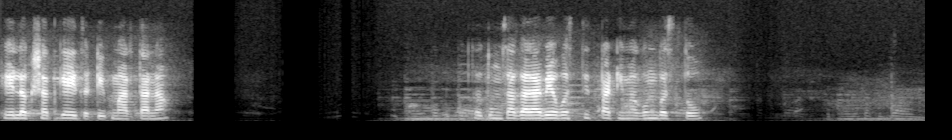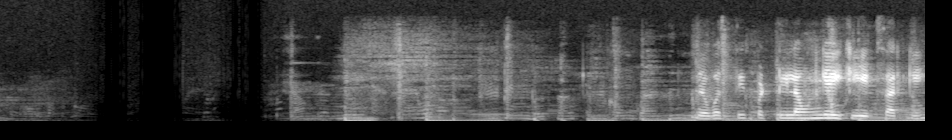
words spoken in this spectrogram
हे लक्षात घ्यायचं टीप मारताना. तर तुमचा गळा व्यवस्थित पाठीमागून बसतो. व्यवस्थित पट्टी लावून घ्यायची एकसारखी.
